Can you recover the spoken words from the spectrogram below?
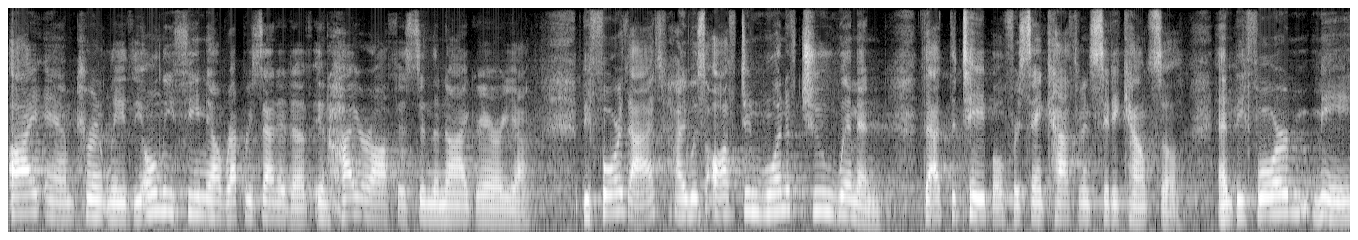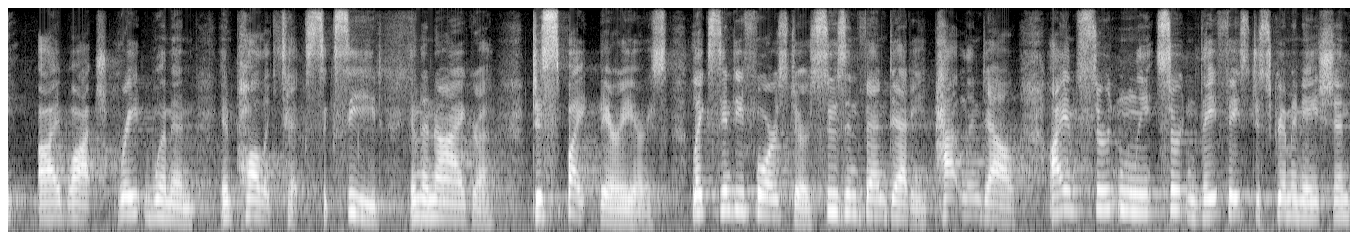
I am currently the only female representative in higher office in the Niagara area. Before that, I was often one of two women at the table for St. Catharines City Council. And before me, I watched great women in politics succeed in the Niagara despite barriers, like Cindy Forster, Susan Vendetti, Pat Lindell. I am certainly certain they face discrimination,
